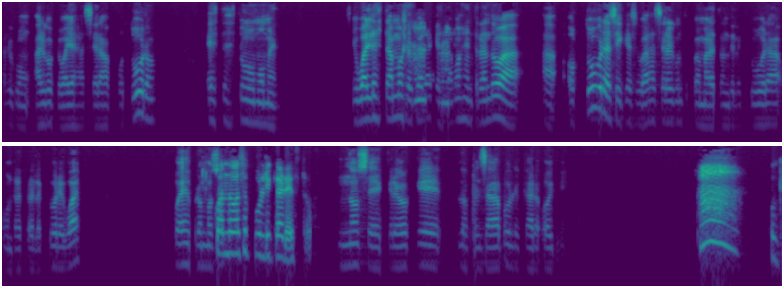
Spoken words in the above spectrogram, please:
algo, algo que vayas a hacer a futuro? Este es tu momento. Igual ya estamos, recuerda que estamos entrando a, a octubre, así que si vas a hacer algún tipo de maratón de lectura, un reto de lectura igual, puedes promocionar. ¿Cuándo vas a publicar esto? No sé, creo que lo pensaba publicar hoy mismo. ¡Ah! Ok.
